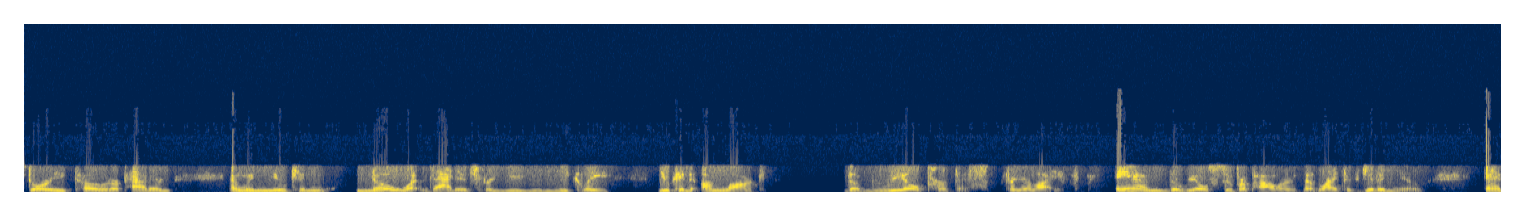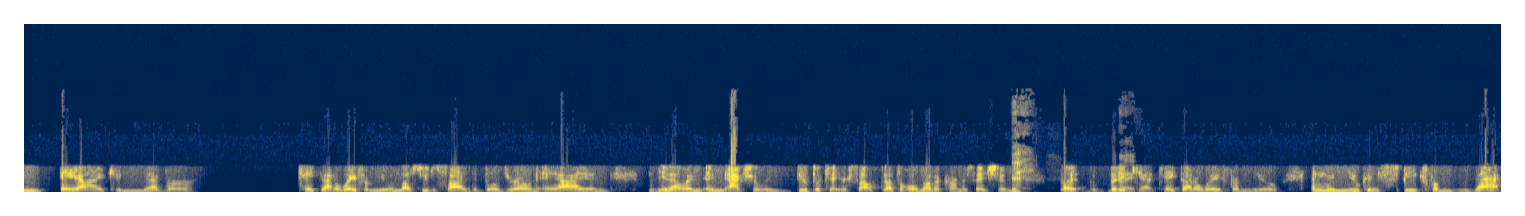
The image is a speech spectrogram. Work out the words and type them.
story code or pattern and when you can know what that is for you uniquely, you can unlock the real purpose for your life and the real superpowers that life has given you. And AI can never take that away from you unless you decide to build your own AI and you know and, and actually duplicate yourself. That's a whole other conversation. but but right. it can't take that away from you. And when you can speak from that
